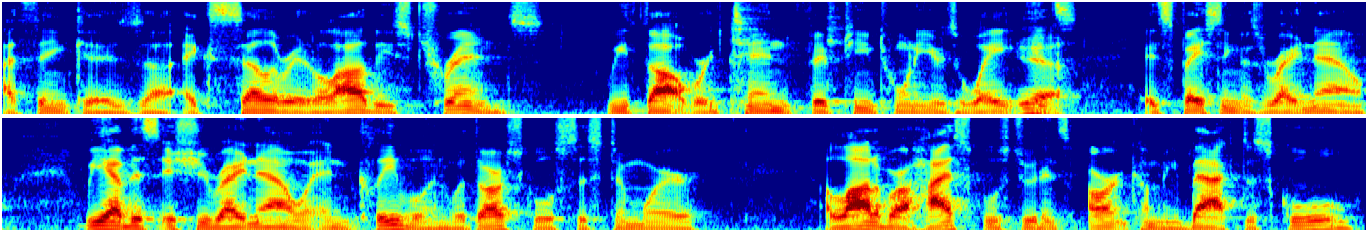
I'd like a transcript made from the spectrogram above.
I think, has uh, accelerated a lot of these trends we thought were 10, 15, 20 years away. Yeah. It's, it's facing us right now. We have this issue right now in Cleveland with our school system where a lot of our high school students aren't coming back to school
